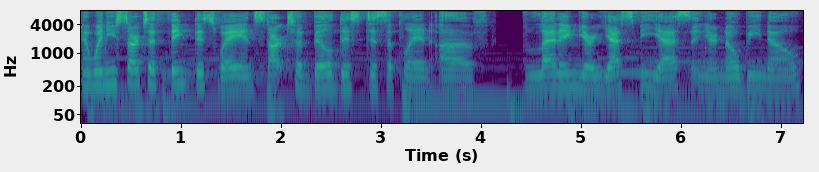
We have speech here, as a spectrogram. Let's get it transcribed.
And when you start to think this way and start to build this discipline of letting your yes be yes and your no be no,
